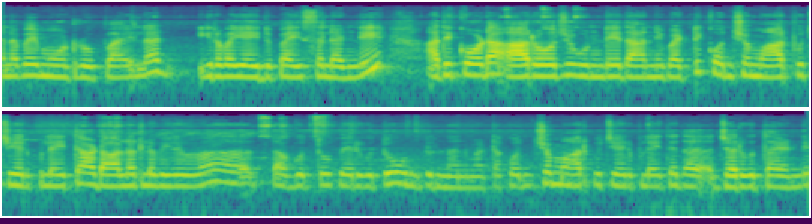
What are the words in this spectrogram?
ఎనభై మూడు రూపాయల ఇరవై ఐదు పైసలండి. అది కూడా ఆ రోజు ఉండేదాన్ని బట్టి కొంచెం మార్పు చేర్పులు అయితే ఆ డాలర్ల విలువ తగ్గుతూ పెరుగుతూ ఉంటుందన్నమాట. కొంచెం మార్పు చేర్పులు అయితే జరుగుతాయండి.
